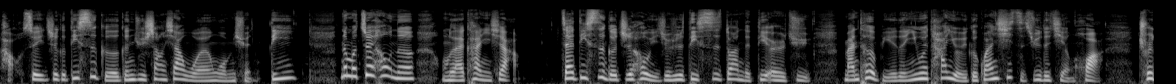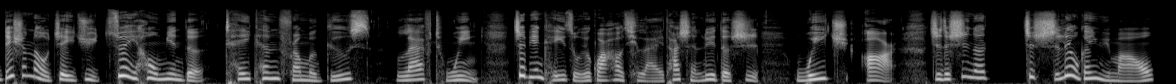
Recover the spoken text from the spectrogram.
好，所以这个第四格根据上下文，我们选 D。那么最后呢，我们来看一下，在第四格之后，也就是第四段的第二句，蛮特别的，因为它有一个关系子句的简化。traditional 这一句最后面的 taken from a goose left wing，这边可以左右挂号起来，它省略的是 which are，指的是呢这十六根羽毛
